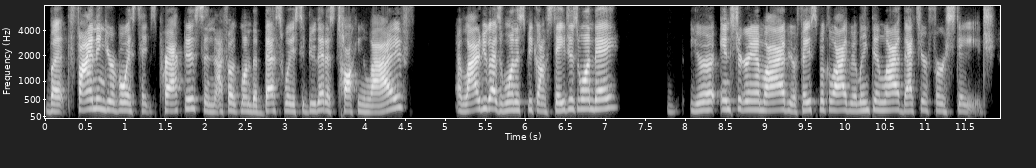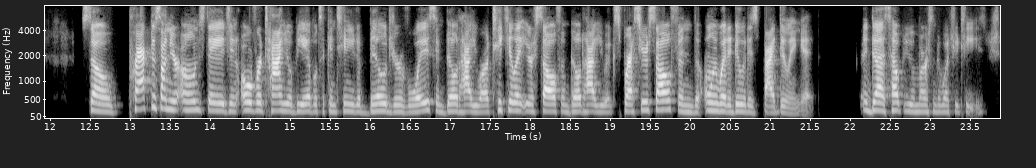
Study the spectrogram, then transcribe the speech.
but finding your voice takes practice. And I feel like one of the best ways to do that is talking live. A lot of you guys want to speak on stages one day. Your Instagram live, your Facebook live, your LinkedIn live, that's your first stage. So practice on your own stage, and over time, you'll be able to continue to build your voice and build how you articulate yourself and build how you express yourself. And the only way to do it is by doing it. It does help you immerse into what you teach.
